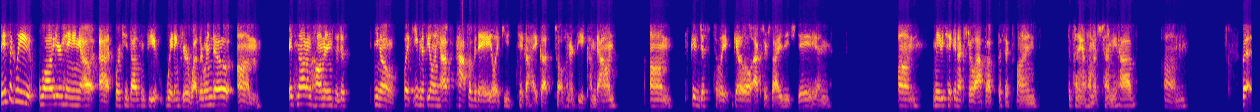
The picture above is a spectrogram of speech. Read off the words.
basically, while you're hanging out at 14,000 feet waiting for your weather window, um, it's not uncommon to just you know, like even if you only have half of a day, like you take a hike up 1200 feet, come down. Um, it's good just to like get a little exercise each day and um, maybe take an extra lap up the six lines, depending on how much time you have. Um, but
